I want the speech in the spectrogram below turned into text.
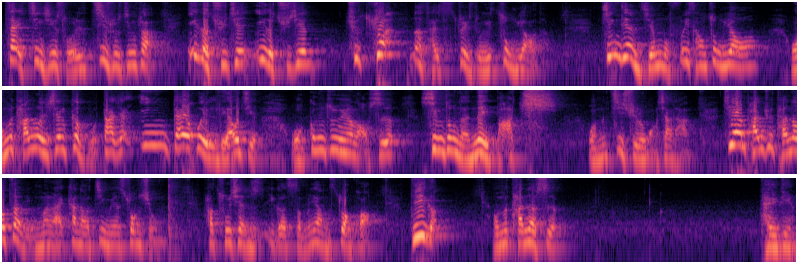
再进行所谓的技术精算，一个区间一个区间去赚，那才是最最重要的。今天的节目非常重要哦，我们谈论一些个股，大家应该会了解我龚志远老师心中的那把尺。我们继续的往下谈。既然盘局谈到这里，我们来看到金元双雄，它出现的是一个什么样的状况？第一个，我们谈的是台电。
